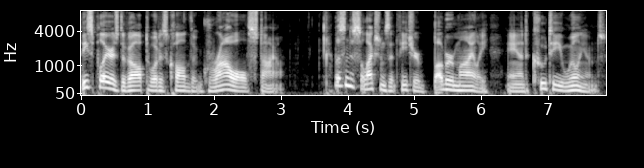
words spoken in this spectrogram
These players developed what is called the growl style. Listen to selections that feature Bubber Miley and Cootie Williams.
